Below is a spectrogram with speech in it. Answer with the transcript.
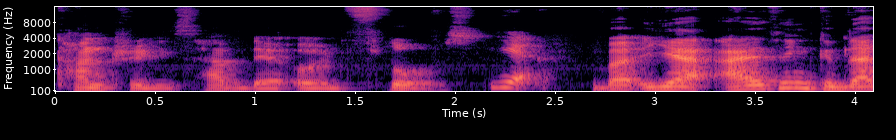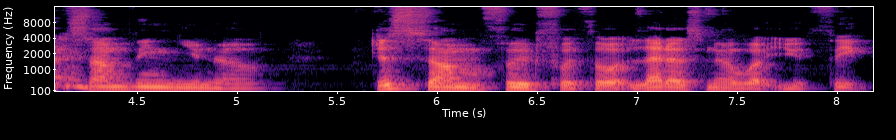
countries have their own flaws. Yeah. But yeah, I think that's something, you know, just some food for thought. Let us know what you think.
